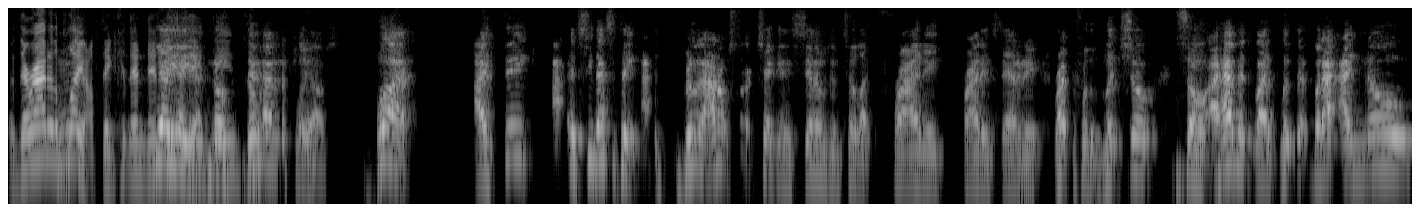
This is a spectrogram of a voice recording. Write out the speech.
They're out of the Mm. playoffs. They can then they, yeah, they, yeah, they- yeah. they No, ain't they're not in the playoffs, but I think I, see that's the thing. I, Billy, I don't start checking incentives until like Friday, Friday, Saturday, Mm. right before the Blitz show. So I haven't like looked at, but I, I know,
